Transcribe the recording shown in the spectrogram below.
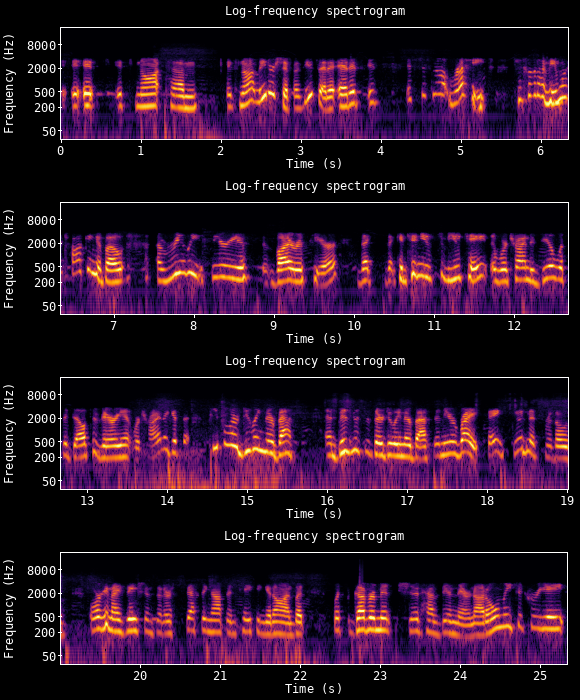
it, it it's not um, it's not leadership, as you said, and it's it's it's just not right. You know what I mean? We're talking about a really serious virus here that, that continues to mutate, we're trying to deal with the Delta variant. We're trying to get the people are doing their best, and businesses are doing their best. And you're right. Thank goodness for those organizations that are stepping up and taking it on. But but the government should have been there not only to create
